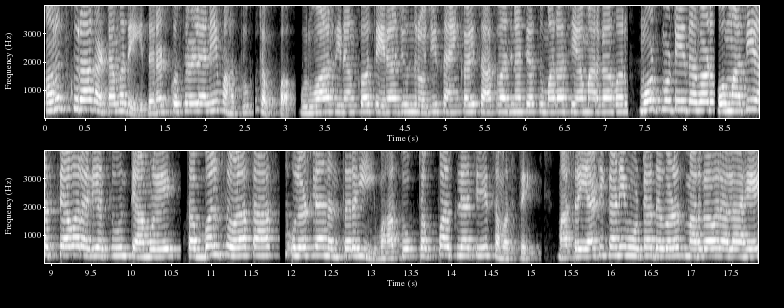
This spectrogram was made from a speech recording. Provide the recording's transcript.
अनुस्कुरा घाटामध्ये दरड कोसळल्याने वाहतूक ठप्प. गुरुवार दिनांक तेरा जून रोजी सायंकाळी सात वाजण्याच्या सुमारास या मार्गावर मोठमोठे दगड व माती रस्त्यावर आली असून त्यामुळे तब्बल सोळा तास उलटल्यानंतरही वाहतूक ठप्प असल्याचे समजते. मात्र या ठिकाणी मोठा दगडच मार्गावर आला आहे.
